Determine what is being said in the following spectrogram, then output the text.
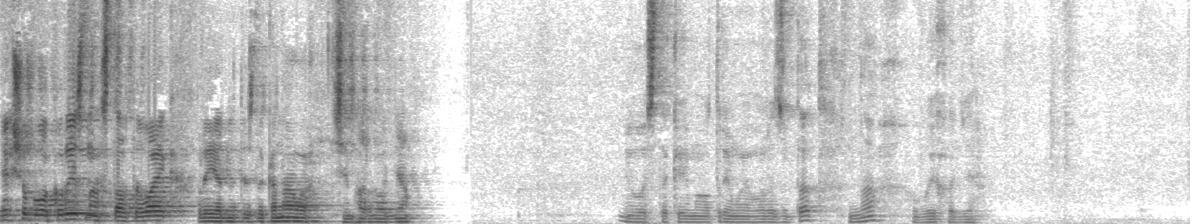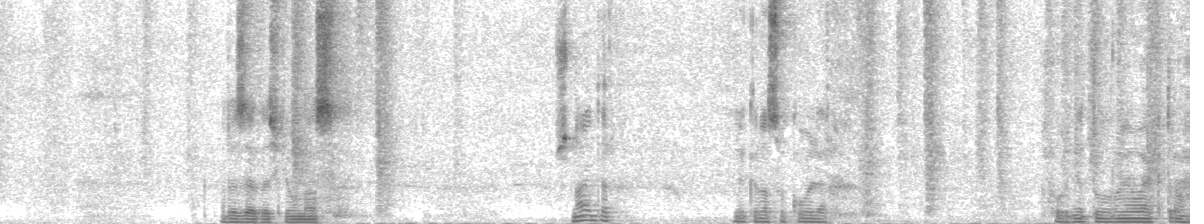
Якщо було корисно, ставте лайк, приєднуйтесь до каналу. Всім гарного дня. І ось такий ми отримуємо результат на виході. Розеточки у нас Шнайдер, якраз у колір, фурнітуру електро.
